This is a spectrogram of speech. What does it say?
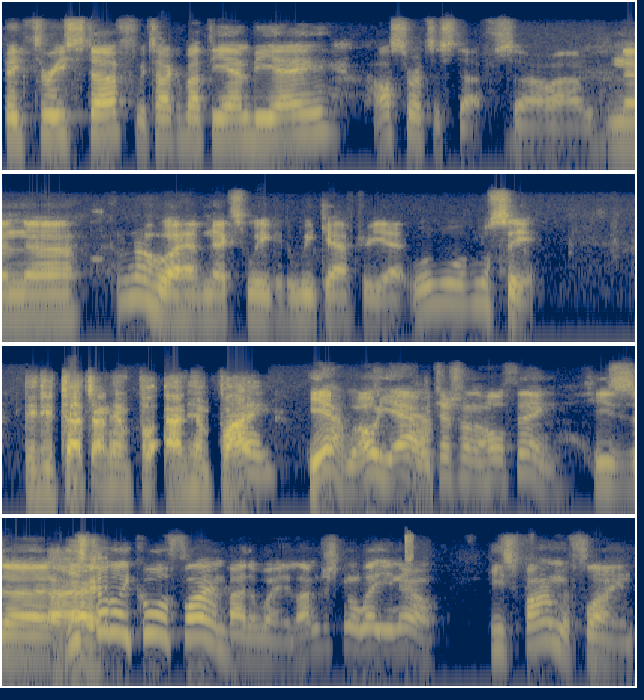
Big Three stuff. We talk about the NBA, all sorts of stuff. So, um, and then uh, I don't know who I have next week or the week after yet. We'll we'll, we'll see. Did you touch on him on him flying? Yeah. Oh yeah, Yeah. we touched on the whole thing. He's uh, All he's right. totally cool with flying. By the way, I'm just gonna let you know he's fine with flying.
